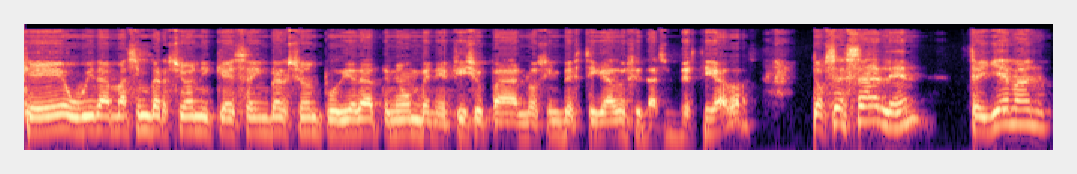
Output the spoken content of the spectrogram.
que hubiera más inversión y que esa inversión pudiera tener un beneficio para los investigadores y las investigadoras. Entonces salen, se llevan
